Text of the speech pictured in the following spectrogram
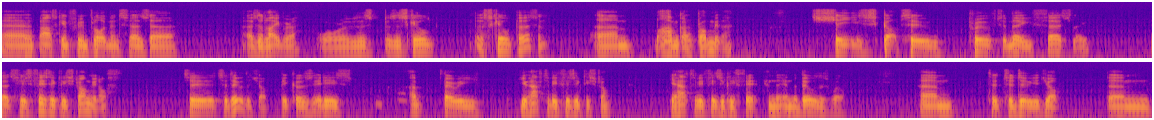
uh, asking for employment as a as a labourer or as, as a skilled a skilled person, um, I haven't got a problem with that. She's got to prove to me, firstly, that she's physically strong enough to, to do the job because it is a very, you have to be physically strong. You have to be physically fit in the in the build as well um, to, to do your job. Um,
